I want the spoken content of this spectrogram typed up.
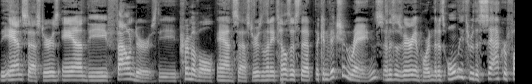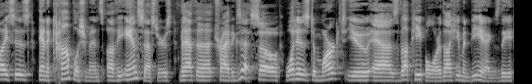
the ancestors and the founders, the primeval ancestors. And then he tells us that the conviction conviction reigns, and this is very important, that it's only through the sacrifices and accomplishments of the ancestors that the tribe exists. So, what has demarked you as the people or the human beings, the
